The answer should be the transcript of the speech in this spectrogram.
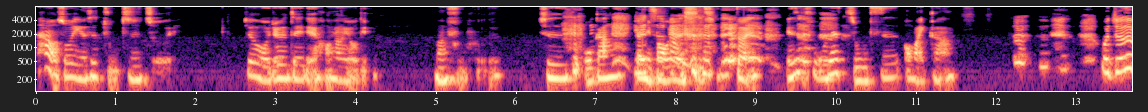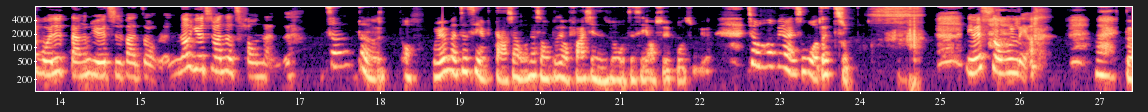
他有说一个是组织者，诶，就我觉得这一点好像有点蛮符合的。就是我刚 跟你抱怨的事情，对，也是我在组织。Oh my god！我绝对不会去当约吃饭这种人。你知道约吃饭真的超难的，真的哦。我原本这次也打算，我那时候不是有发现说我这次要随波逐流，就后面还是我在煮，你会受不了。哎，对。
